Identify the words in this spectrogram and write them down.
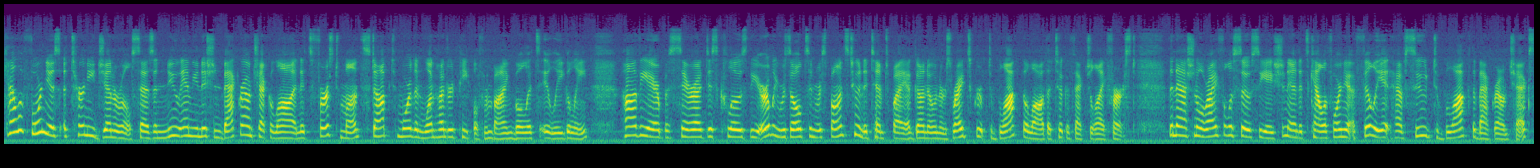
California's Attorney General says a new ammunition background check law in its first month stopped more than 100 people from buying bullets illegally. Xavier Becerra disclosed the early results in response to an attempt by a gun owners' rights group to block the law that took effect July 1st. The National Rifle Association and its California affiliate have sued to block the background checks.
